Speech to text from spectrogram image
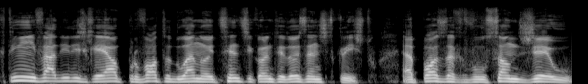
que tinha invadido Israel por volta do ano 842 a.C., após a Revolução de Jeú.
